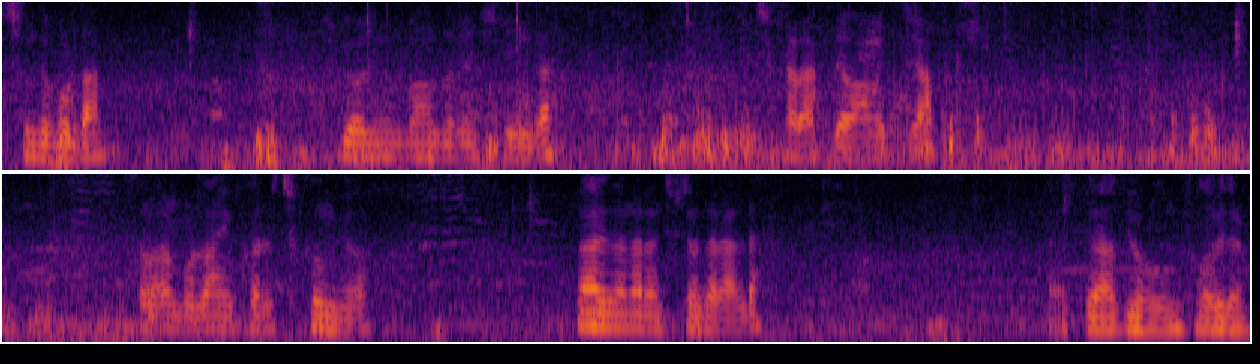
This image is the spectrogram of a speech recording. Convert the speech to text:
Şimdi buradan Şu gördüğünüz manzara eşliğinde çıkarak devam edeceğim. Sanırım buradan yukarı çıkılmıyor. Merdivenlerden çıkacağız herhalde. Evet biraz yorulmuş olabilirim.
